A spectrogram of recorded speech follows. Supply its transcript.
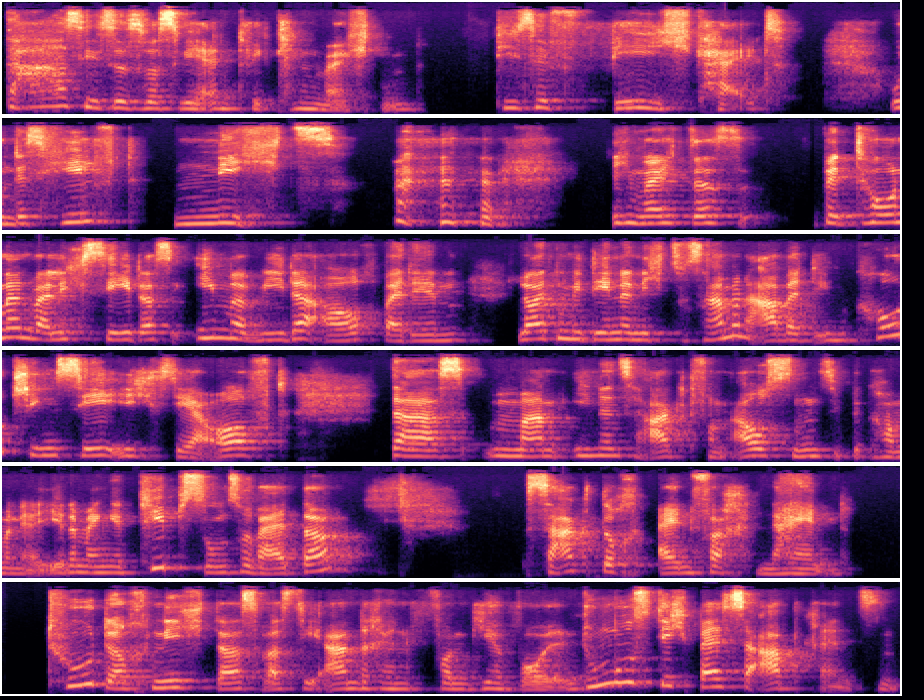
Das ist es, was wir entwickeln möchten. Diese Fähigkeit. Und es hilft nichts. ich möchte das betonen, weil ich sehe das immer wieder auch bei den Leuten, mit denen ich zusammenarbeite. Im Coaching sehe ich sehr oft, dass man ihnen sagt von außen, sie bekommen ja jede Menge Tipps und so weiter, sag doch einfach nein tu doch nicht das, was die anderen von dir wollen. Du musst dich besser abgrenzen.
